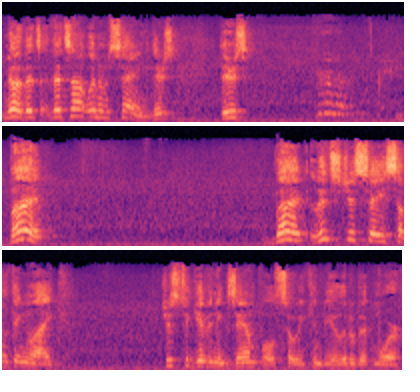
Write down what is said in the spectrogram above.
no. That's that's not what I'm saying. There's, there's, but, but let's just say something like, just to give an example, so we can be a little bit more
